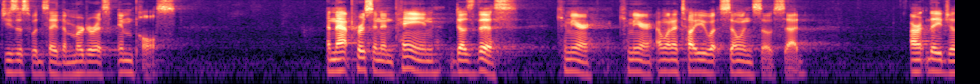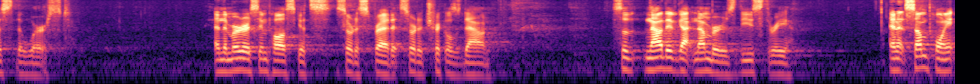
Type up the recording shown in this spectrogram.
Jesus would say, the murderous impulse. And that person in pain does this Come here, come here. I want to tell you what so and so said. Aren't they just the worst? And the murderous impulse gets sort of spread, it sort of trickles down. So now they've got numbers, these three. And at some point,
